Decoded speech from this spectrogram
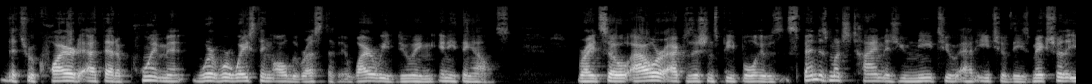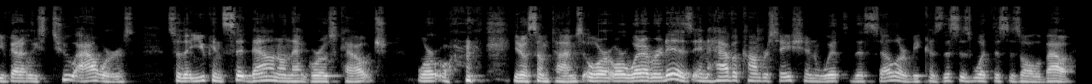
that's required at that appointment, we're, we're wasting all the rest of it. Why are we doing anything else? Right. So, our acquisitions people, it was spend as much time as you need to at each of these. Make sure that you've got at least two hours so that you can sit down on that gross couch or, or you know sometimes or or whatever it is and have a conversation with the seller because this is what this is all about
